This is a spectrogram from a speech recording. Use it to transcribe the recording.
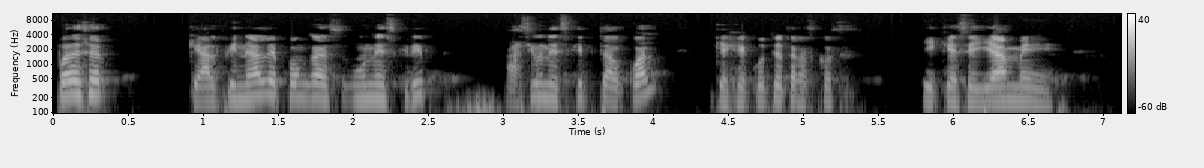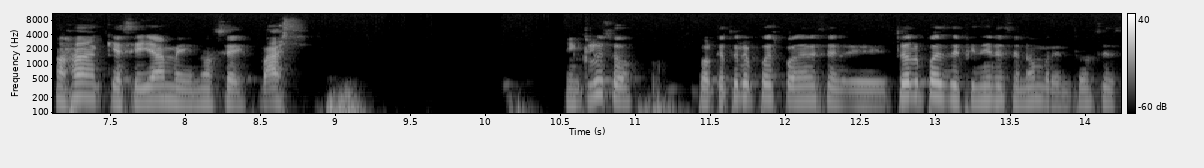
puede ser que al final le pongas un script, así un script tal cual, que ejecute otras cosas y que se llame, ajá, que se llame, no sé, bash. Incluso, porque tú le puedes poner ese, eh, tú le puedes definir ese nombre, entonces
